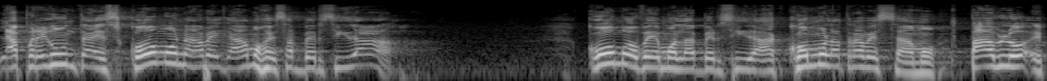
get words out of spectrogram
La pregunta es, ¿cómo navegamos esa adversidad? Cómo vemos la adversidad, cómo la atravesamos. Pablo, eh,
